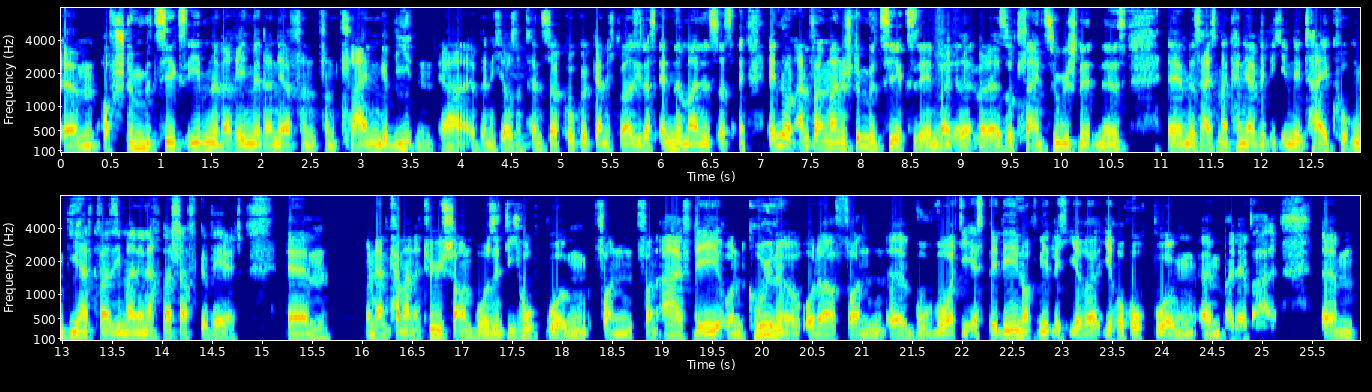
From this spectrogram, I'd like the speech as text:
ähm, auf Stimmbezirksebene, da reden wir dann ja von, von kleinen Gebieten. Ja, wenn ich aus dem Fenster gucke, kann ich quasi das Ende meines, das Ende und Anfang meines Stimmbezirks sehen, weil er, weil er so klein zugeschnitten ist. Ähm, das heißt, man kann ja wirklich im Detail gucken, wie hat quasi meine Nachbarschaft gewählt. Ähm, und dann kann man natürlich schauen, wo sind die Hochburgen von, von AfD und Grüne oder von, äh, wo, wo hat die SPD noch wirklich ihre, ihre Hochburgen ähm, bei der Wahl. Ähm,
